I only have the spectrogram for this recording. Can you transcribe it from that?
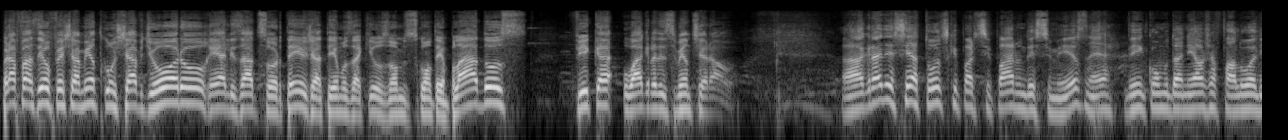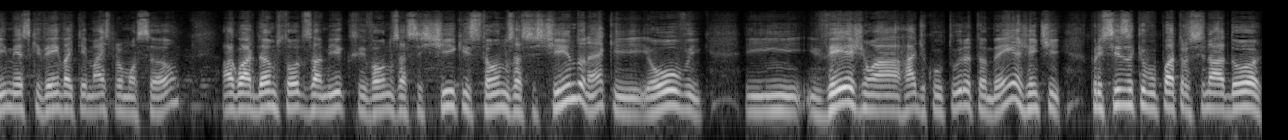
para fazer o fechamento com chave de ouro, realizado o sorteio, já temos aqui os nomes contemplados. Fica o agradecimento geral. Agradecer a todos que participaram desse mês, né? Bem como o Daniel já falou ali, mês que vem vai ter mais promoção. Aguardamos todos os amigos que vão nos assistir, que estão nos assistindo, né? Que ouvem e, e vejam a Rádio Cultura também. A gente precisa que o patrocinador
